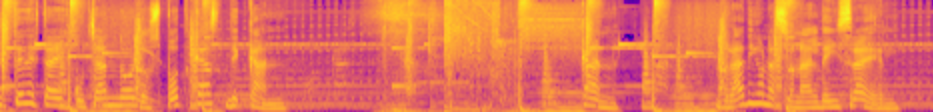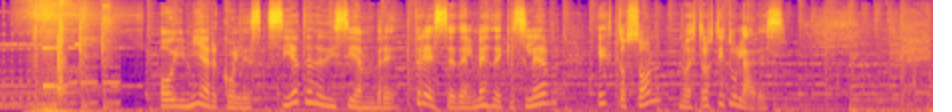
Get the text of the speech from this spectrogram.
Usted está escuchando los podcasts de CAN. CAN, Radio Nacional de Israel. Hoy miércoles 7 de diciembre, 13 del mes de Kislev, estos son nuestros titulares.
